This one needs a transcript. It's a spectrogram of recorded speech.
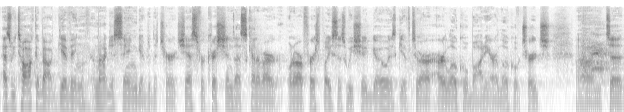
As we talk about giving, I'm not just saying give to the church. Yes, for Christians, that's kind of our one of our first places we should go is give to our, our local body, our local church, um, to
